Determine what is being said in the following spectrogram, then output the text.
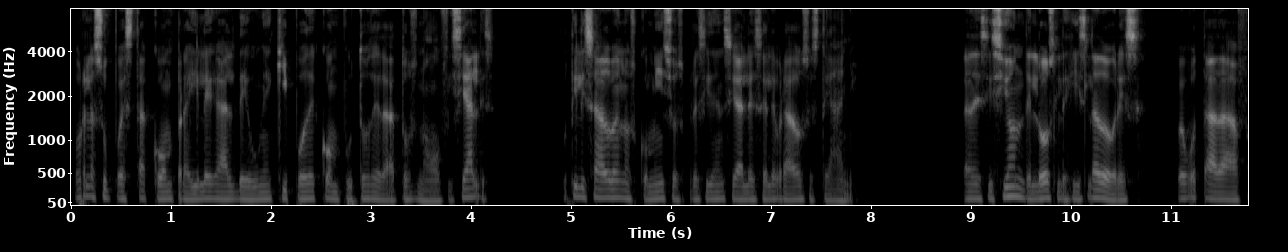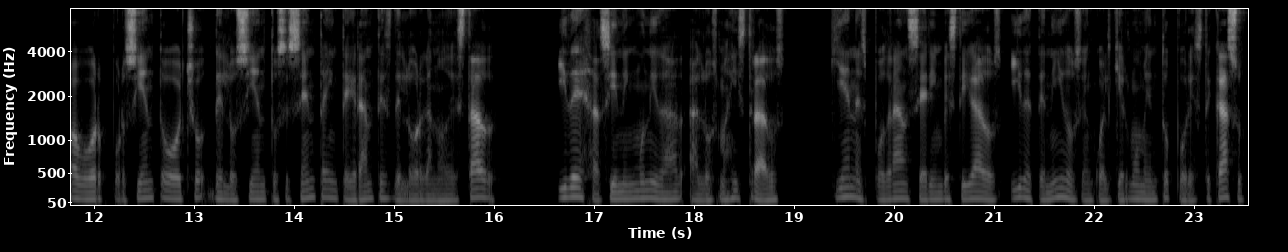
por la supuesta compra ilegal de un equipo de cómputo de datos no oficiales. utilizado en los comicios presidenciales celebrados este año. La decisión de los legisladores fue votada a favor por 108 de los 160 integrantes del órgano de Estado y deja sin inmunidad a los magistrados, quienes podrán ser investigados y detenidos en cualquier momento por este caso,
